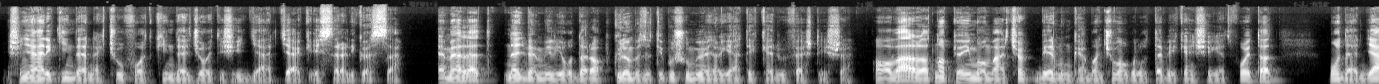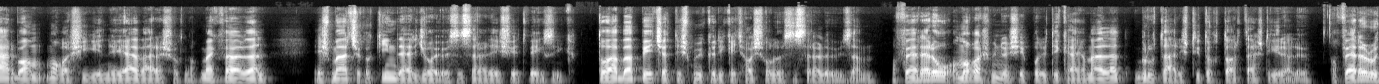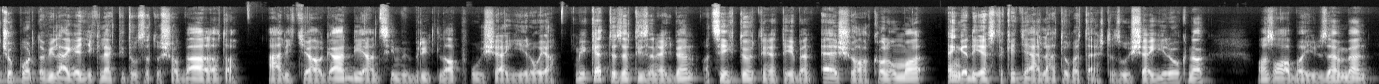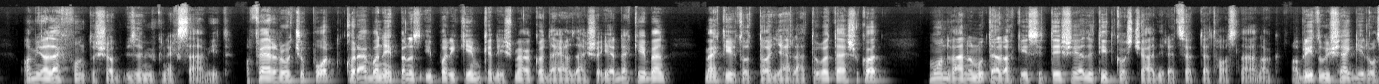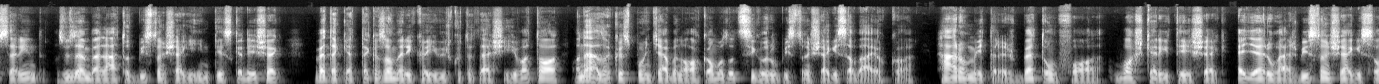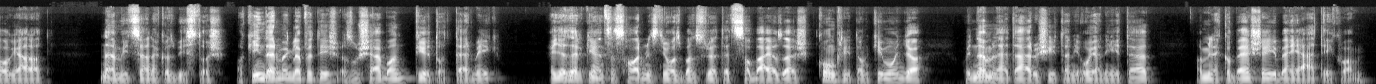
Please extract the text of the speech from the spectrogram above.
és a nyári kindernek csúfolt Kinder Joy-t is így gyártják és szerelik össze. Emellett 40 millió darab különböző típusú műanyagjáték kerül festésre. A vállalat napjainkban már csak bérmunkában csomagoló tevékenységet folytat, modern gyárban, magas higiéniai elvárásoknak megfelelően, és már csak a Kinder Joy összeszerelését végzik. Továbbá Pécset is működik egy hasonló összeszerelő üzem. A Ferrero a magas minőségpolitikája mellett brutális titoktartást ír elő. A Ferrero csoport a világ egyik legtitokzatosabb vállalata, állítja a Guardian című brit lap újságírója. Még 2011-ben a cég történetében első alkalommal engedélyeztek egy gyárlátogatást az újságíróknak az albai üzemben, ami a legfontosabb üzemüknek számít. A Ferrero csoport korábban éppen az ipari kémkedés megakadályozása érdekében megtiltotta a gyárlátogatásokat, mondván a Nutella készítéséhez egy titkos családi receptet használnak. A brit újságíró szerint az üzemben látott biztonsági intézkedések vetekedtek az amerikai űrkutatási hivatal a NASA központjában alkalmazott szigorú biztonsági szabályokkal. Három méteres betonfal, vaskerítések, egyenruhás biztonsági szolgálat, Nem viccelnek, az biztos. A Kinder meglepetés az USA-ban tiltott termék. Egy 1938-ban született szabályozás konkrétan kimondja, hogy nem lehet árusítani olyan ételt, aminek a belsejében játék van.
